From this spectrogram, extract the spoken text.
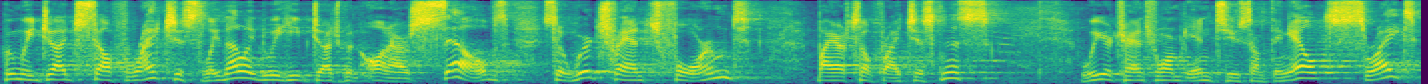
Whom we judge self righteously, not only do we heap judgment on ourselves, so we're transformed by our self righteousness, we are transformed into something else, right?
